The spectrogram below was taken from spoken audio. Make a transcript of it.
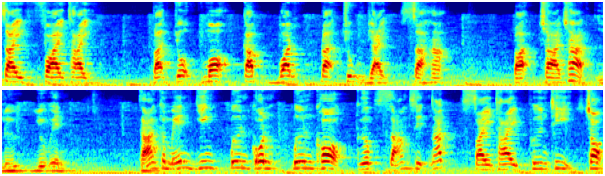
ใส่ฝ่ายไทย ประจวบเหมาะกับวันประชุมใหญ่สหประชาชาติหรือ UN ฐานเขมรยิงปืนกลปืนคอเกือบ 30 นัด ใส่ไทยพื้นที่ช่อง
